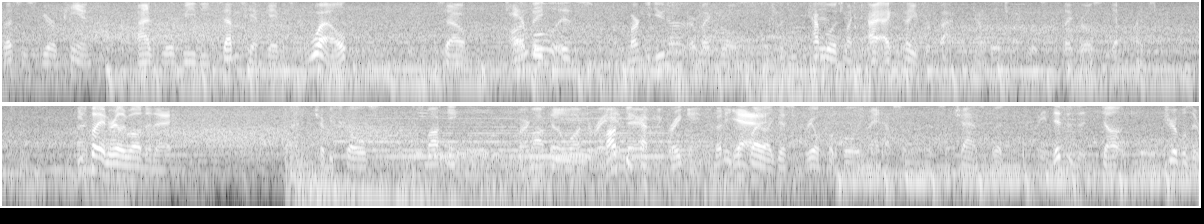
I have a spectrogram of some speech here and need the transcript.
versus European, as will be the 7 p.m. game as well. So, honestly, is Markydooda or Mike Rolls? Campbell is my. I, I can tell you for a fact, Campbell is my Mike Rolls. Yeah, 100%. He's playing really well today. Chubby Skulls. It's Marky. Marky's going to walk right Marky's in there. having a great game. If he Yeah. can play like this in real football, he may have some some chance. But I mean, this is a dunk. Dribbles it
